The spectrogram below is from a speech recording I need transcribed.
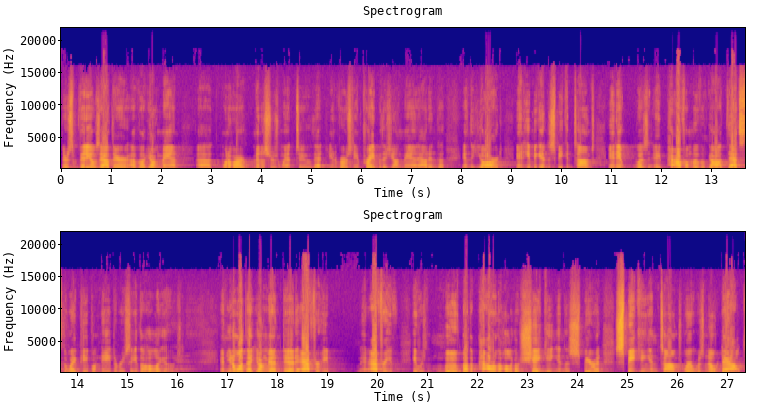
There's some videos out there of a young man uh, one of our ministers went to that university and prayed with this young man out in the, in the yard, and he began to speak in tongues, and it was a powerful move of God. That's the way people need to receive the Holy Ghost. And you know what that young man did after he, after he, he was moved by the power of the Holy Ghost, shaking in the Spirit, speaking in tongues where it was no doubt.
